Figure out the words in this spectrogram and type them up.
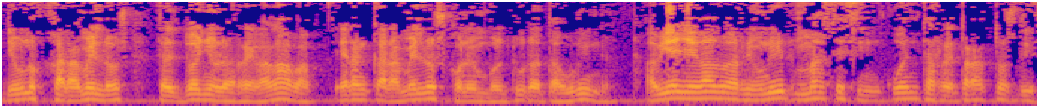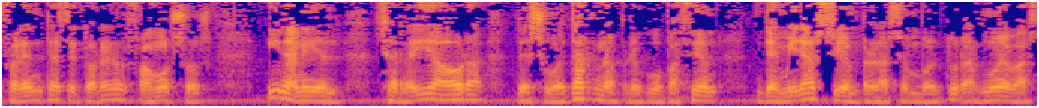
de unos caramelos que el dueño le regalaba. Eran caramelos con envoltura taurina. Había llegado a reunir más de cincuenta retratos diferentes de toreros famosos y Daniel se reía ahora de su eterna preocupación de mirar siempre las envolturas nuevas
